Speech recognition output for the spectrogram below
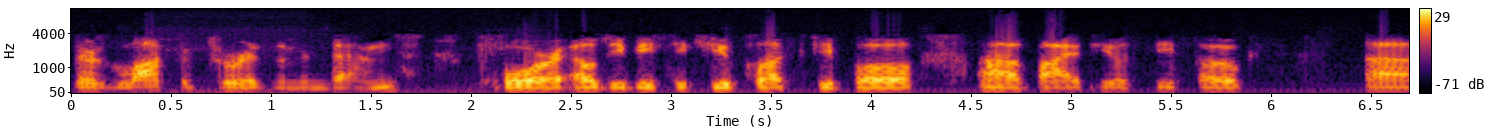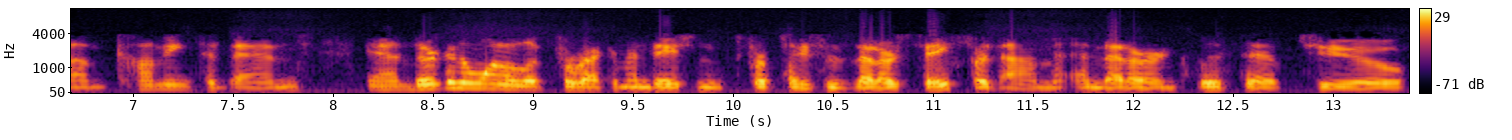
there's lots of tourism in Bend for LGBTQ plus people, uh, BIPOC folks um, coming to Bend, and they're going to want to look for recommendations for places that are safe for them and that are inclusive to,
